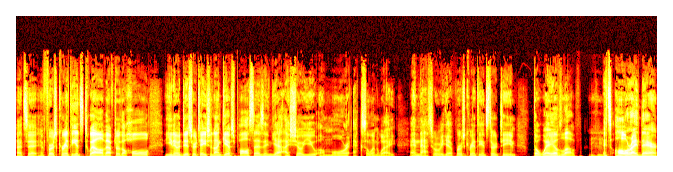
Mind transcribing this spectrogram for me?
That's it. In 1 Corinthians 12, after the whole, you know, dissertation on gifts, Paul says, and yet I show you a more excellent way. And that's where we get 1 Corinthians 13, the way of love. Mhm. It's all right there.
